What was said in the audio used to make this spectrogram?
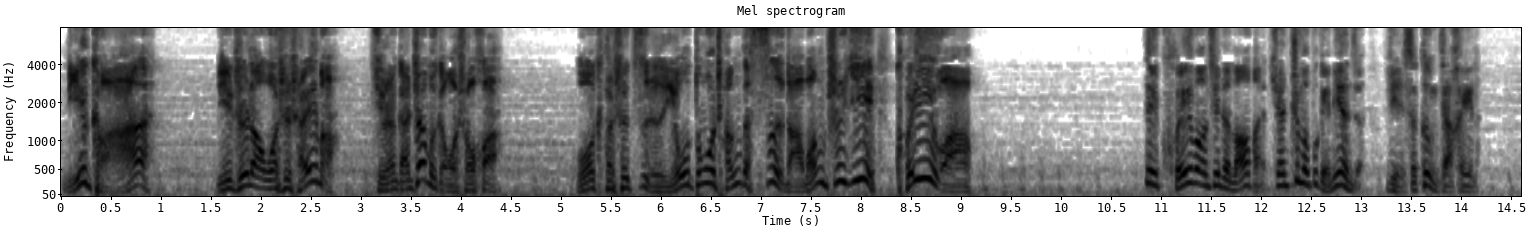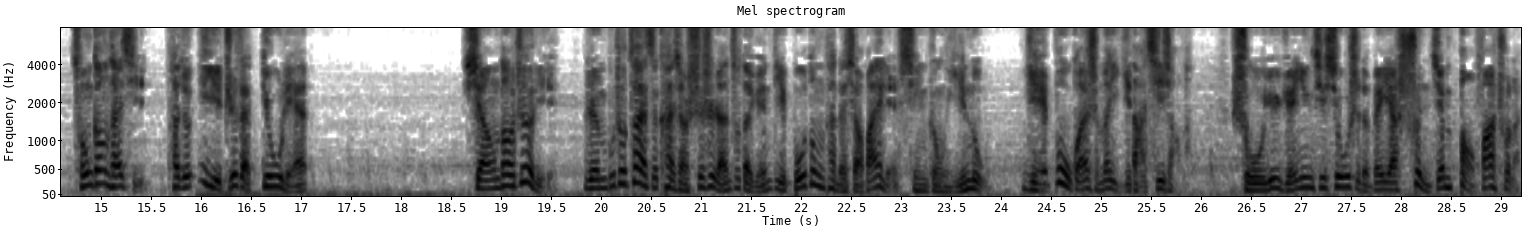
你敢？你知道我是谁吗？居然敢这么跟我说话！我可是自由都城的四大王之一，魁王。那魁王见这老板居然这么不给面子，脸色更加黑了。从刚才起，他就一直在丢脸。想到这里，忍不住再次看向施施然坐在原地不动弹的小白脸，心中一怒，也不管什么以大欺小了。属于元婴期修士的威压瞬间爆发出来，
